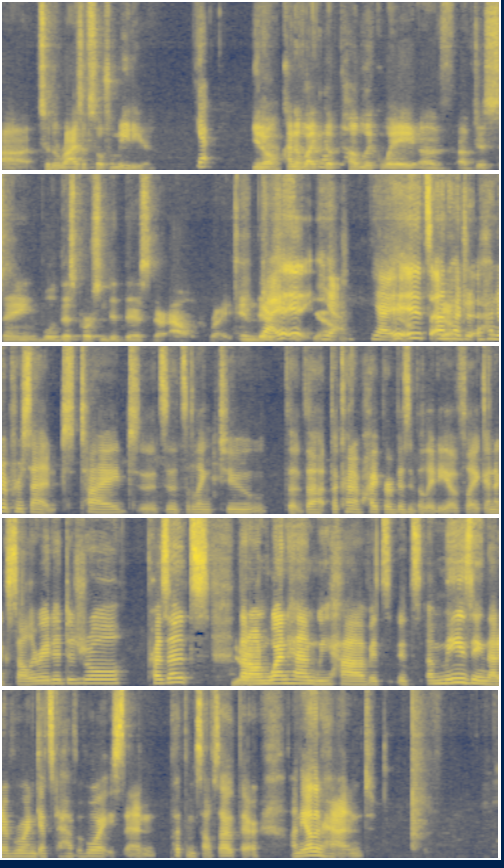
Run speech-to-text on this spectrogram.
uh, to the rise of social media. Yep. You know, kind of like yep. the public way of of just saying, "Well, this person did this; they're out." Right. And yeah, it, yeah, yeah, yeah, yeah, It's hundred percent tied. It's it's a link to the, the, the kind of hyper visibility of like an accelerated digital presence yeah. that on one hand we have it's it's amazing that everyone gets to have a voice and put themselves out there on the other hand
